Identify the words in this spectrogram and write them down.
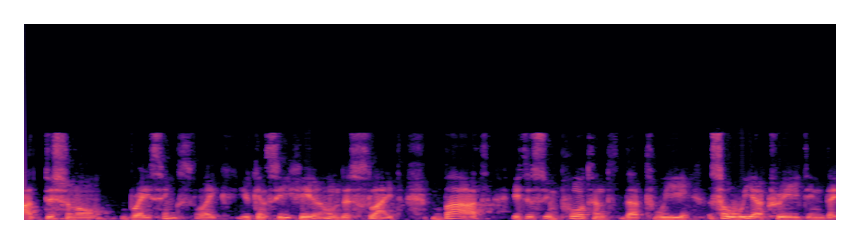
additional bracings, like you can see here on this slide, but it is important that we, so we are creating the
